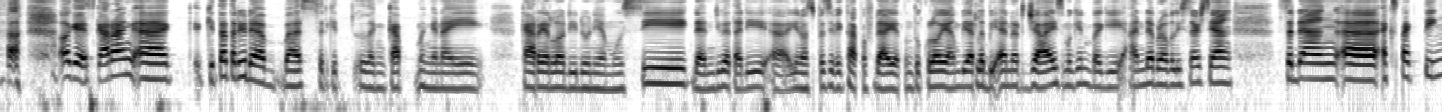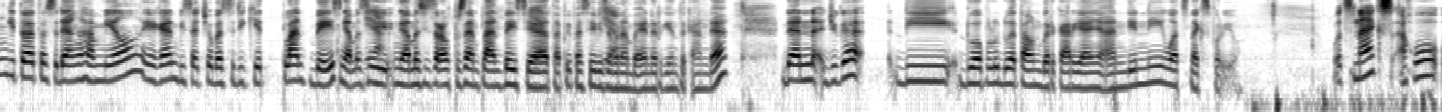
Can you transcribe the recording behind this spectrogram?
Oke, sekarang eh, kita tadi udah bahas sedikit lengkap mengenai karir lo di dunia musik dan juga tadi eh, you know specific type of diet untuk lo yang biar lebih energized. Mungkin bagi anda berapa listeners yang sedang eh, expecting gitu atau sedang hamil, ya kan bisa coba sedikit plant based, nggak mesti Yeah. nggak mesti 100% plant based ya, Yeah. tapi pasti bisa Yeah. menambah energi untuk anda. Dan juga di 22 tahun berkaryanya Andin nih, what's next for you? What's next? Aku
